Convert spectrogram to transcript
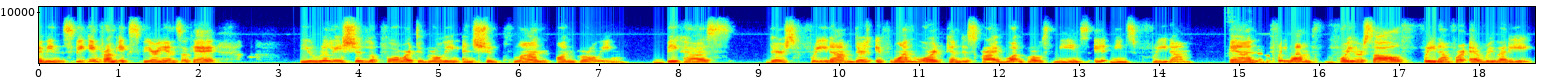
I mean, speaking from experience, okay, you really should look forward to growing and should plan on growing because there's freedom. There's if one word can describe what growth means, it means freedom. And freedom for yourself, freedom for everybody.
